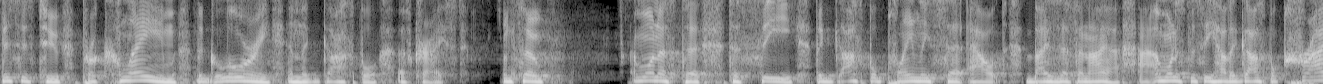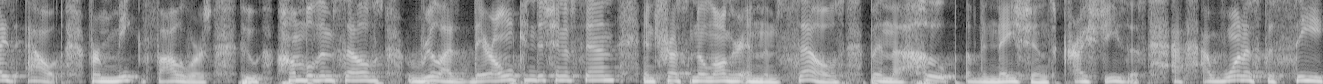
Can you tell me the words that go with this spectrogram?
This is to proclaim the glory and the gospel of Christ. And so I want us to, to see the gospel plainly set out by Zephaniah. I want us to see how the gospel cries out for meek followers who humble themselves, realize their own condition of sin, and trust no longer in themselves, but in the hope of the nations, Christ Jesus. I, I want us to see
